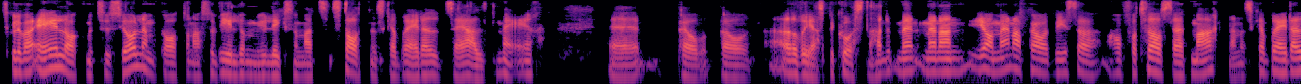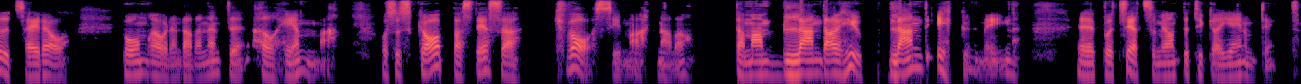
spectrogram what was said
Skulle vara elak mot Socialdemokraterna så vill de ju liksom att staten ska breda ut sig allt mer Eh, på, på övrigas bekostnad. Men, medan jag menar på att vissa har fått för sig att marknaden ska breda ut sig då på områden där den inte hör hemma. Och så skapas dessa kvasimarknader där man blandar ihop blandekonomin eh, på ett sätt som jag inte tycker är genomtänkt.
